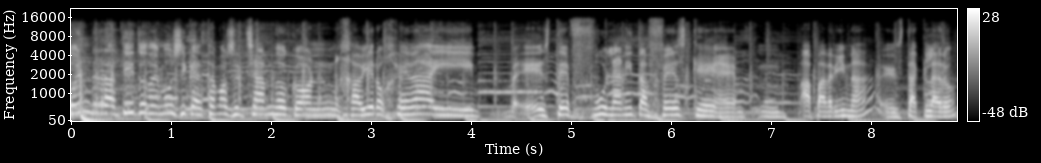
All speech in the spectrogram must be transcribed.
buen ratito de música estamos echando con Javier Ojeda y este Fulanita Fest que mm, apadrina, está claro,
